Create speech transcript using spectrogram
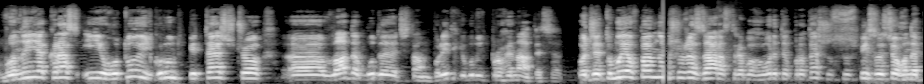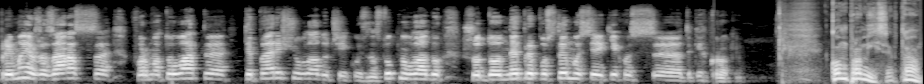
вони якраз і готують ґрунт під те, що е, влада буде чи там політики будуть прогинатися. Отже, тому я впевнений, що вже зараз треба говорити про те, що суспільство цього не прийме. і Вже зараз е, форматувати теперішню владу чи якусь наступну владу щодо неприпустимості якихось е, таких кроків. Компромісів. Та,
